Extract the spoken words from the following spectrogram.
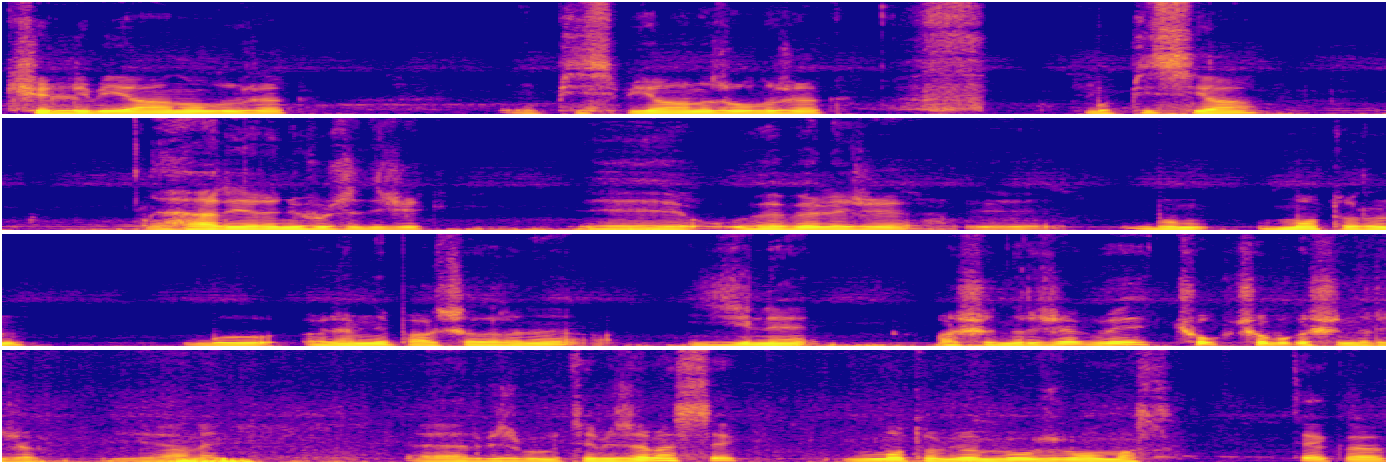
Kirli bir yağın olacak. E, pis bir yağınız olacak. Bu pis yağ her yere nüfus edecek. E, ve böylece e, bu motorun bu önemli parçalarını yine aşındıracak ve çok çabuk aşındıracak. Yani eğer biz bunu temizlemezsek bu motorun ömrü uzun olmaz. Tekrar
